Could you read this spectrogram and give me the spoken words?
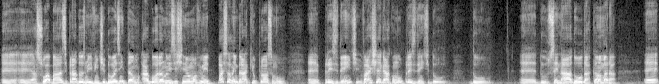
é, é, a sua base para 2022, então agora não existe nenhum movimento. Basta lembrar que o próximo é, presidente, vai chegar como presidente do, do, é, do Senado ou da Câmara é,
